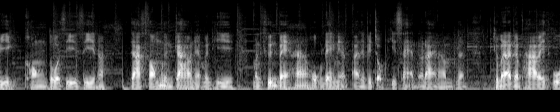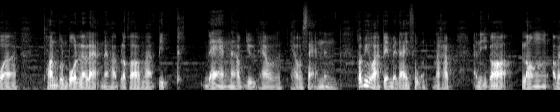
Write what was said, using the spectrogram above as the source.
วีคของตัว CDC เนาะ จาก 29,000เนี่ยบางทีมันขึ้นไป 5 6 เด้งเนี่ยอาจจะไปจบที่แสนก็ได้นะครับเพื่อนคือมันอาจจะพาไปทัวร์ท่อนบนๆแล้วแหละนะครับแล้วก็มาปิดแดงนะครับอยู่แถวแถวแสนหนึ่งก็มีโอกาสเป็นไปได้สูงนะครับ อันนี้ก็ลองเอาไป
